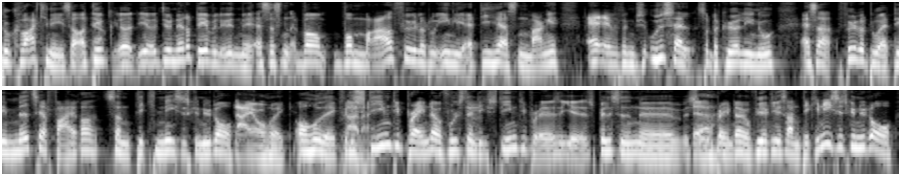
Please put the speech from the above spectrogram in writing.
Du er kvart kineser, og det, ja. er jo, det er jo netop det, jeg vil ind med. Altså, sådan, hvor, hvor meget føler du egentlig, at de her sådan mange hvad kan man sige, udsalg, som der kører lige nu, altså, føler du, at det er med til at fejre sådan det kinesiske nytår? Nej, overhovedet ikke. Overhovedet ikke, fordi nej, nej. Steam, de brander jo fuldstændig. Mm. Steam, de spillesiden øh, ja. brander jo virkelig sådan, det kinesiske nytår.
